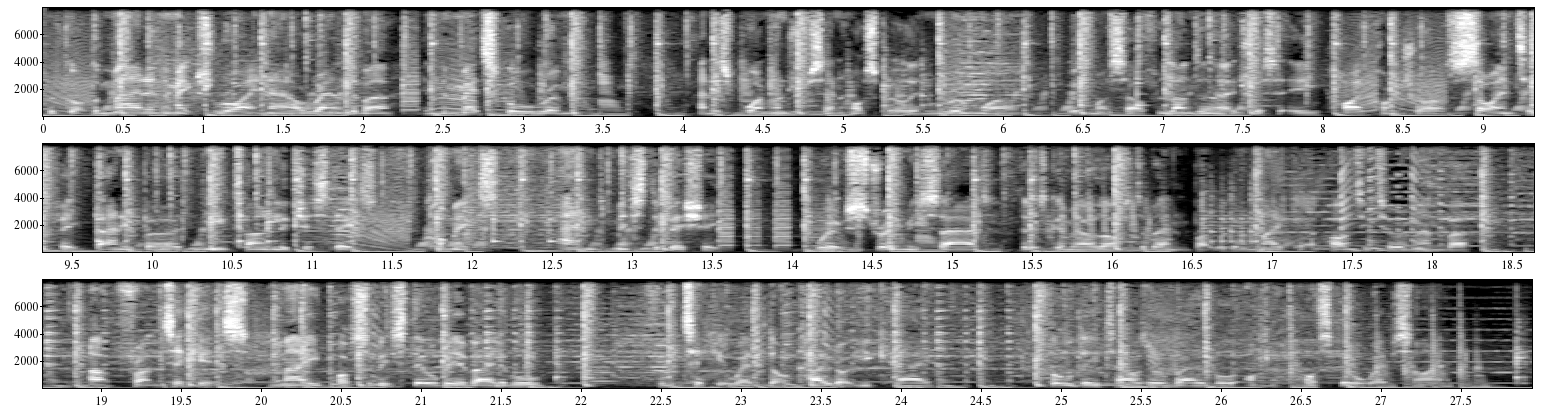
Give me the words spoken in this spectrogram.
We've got the man in the mix right now, Randomer, in the med school room, and it's 100% hospital in room one with myself, London Elektricity, High Contrast, Cyantific, Danny Byrd, New Tone Logistics, Comics, and Mr. Bishy. We're extremely sad that it's going to be our last event, but we're going to make it a party to remember. Upfront tickets may possibly still be available from ticketweb.co.uk Full details are available on the hospital website.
